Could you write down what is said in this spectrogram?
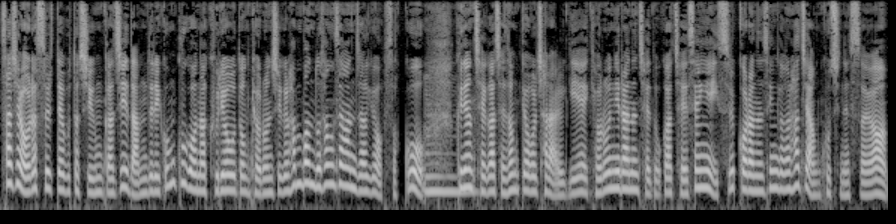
사실 어렸을 때부터 지금까지 남들이 꿈꾸거나 그려오던 결혼식을 한 번도 상상한 적이 없었고 음. 그냥 제가 제 성격을 잘 알기에 결혼이라는 제도가 제 생에 있을 거라는 생각을 하지 않고 지냈어요.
